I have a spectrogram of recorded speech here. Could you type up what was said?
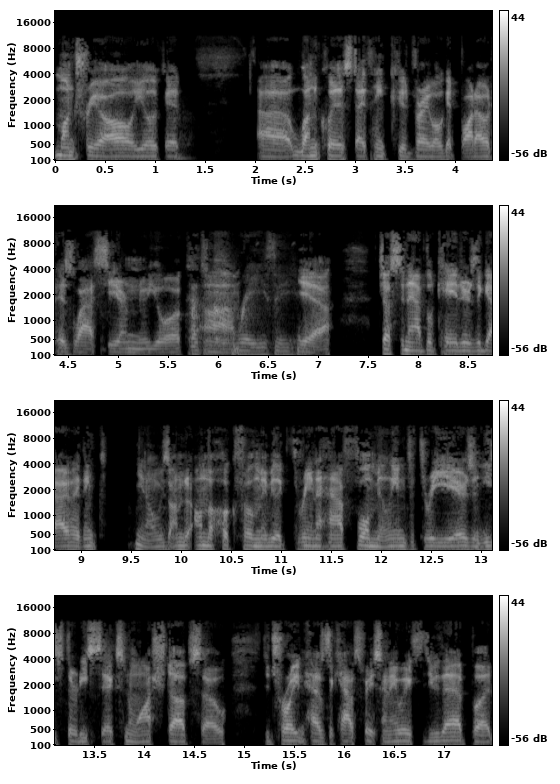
Montreal, you look at, uh, Lundqvist, I think could very well get bought out his last year in New York. That's um, crazy. Yeah. Justin Abdelkader is a guy who I think, you know, was under, on the hook for maybe like three and a half, four million for three years, and he's 36 and washed up. So Detroit has the cap space anyway to do that. But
